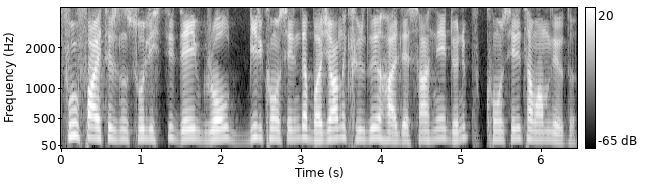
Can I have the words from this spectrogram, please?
Foo Fighters'ın solisti Dave Grohl bir konserinde bacağını kırdığı halde sahneye dönüp konseri tamamlıyordu.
